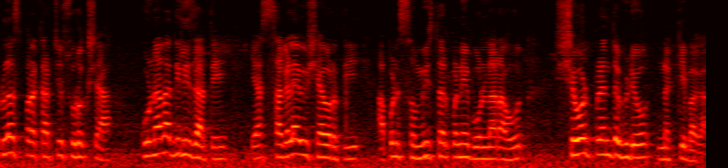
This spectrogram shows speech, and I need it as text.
प्लस प्रकारची सुरक्षा कुणाला दिली जाते या सगळ्या विषयावरती आपण सविस्तरपणे बोलणार आहोत. शेवटपर्यंत व्हिडिओ नक्की बघा.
